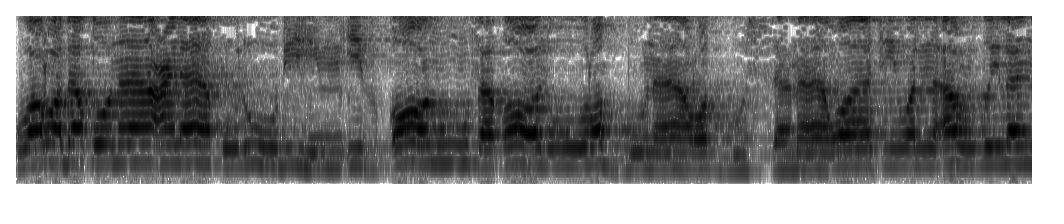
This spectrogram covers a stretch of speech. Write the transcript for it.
وربطنا على قلوبهم إذ قاموا فقالوا ربنا رب السماوات والأرض لن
